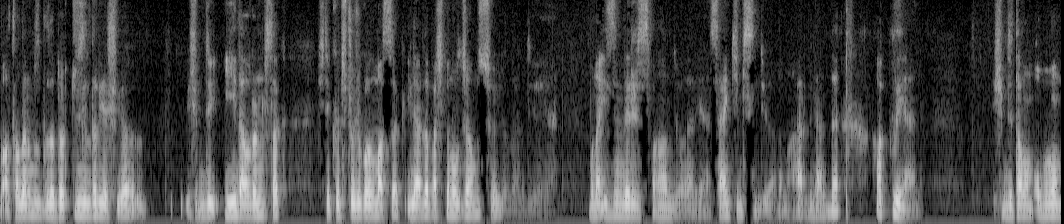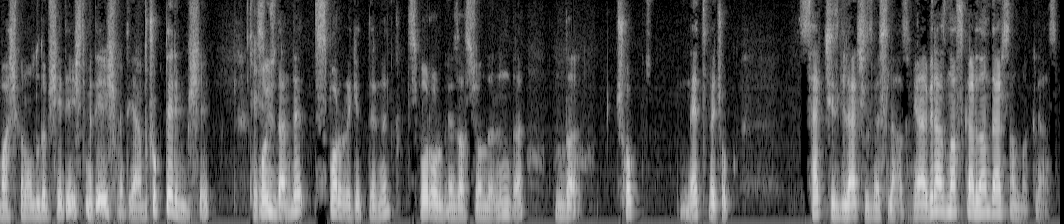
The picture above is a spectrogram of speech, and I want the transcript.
atalarımız burada 400 yıldır yaşıyor. Şimdi iyi davranırsak işte kötü çocuk olmazsak ileride başkan olacağımızı söylüyorlar diyor. Buna izin veririz falan diyorlar yani. Sen kimsin diyor adama. Harbiden de haklı yani. Şimdi tamam Obama başkan oldu da bir şey değişti mi? Değişmedi. Yani bu çok derin bir şey. Kesinlikle. O yüzden de spor hareketlerinin, spor organizasyonlarının da bunda çok net ve çok sert çizgiler çizmesi lazım. Yani biraz NASCAR'dan ders almak lazım.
